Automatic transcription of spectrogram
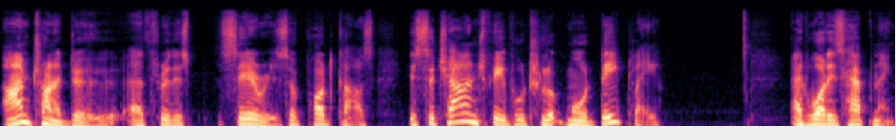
I'm trying to do uh, through this series of podcasts is to challenge people to look more deeply at what is happening.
